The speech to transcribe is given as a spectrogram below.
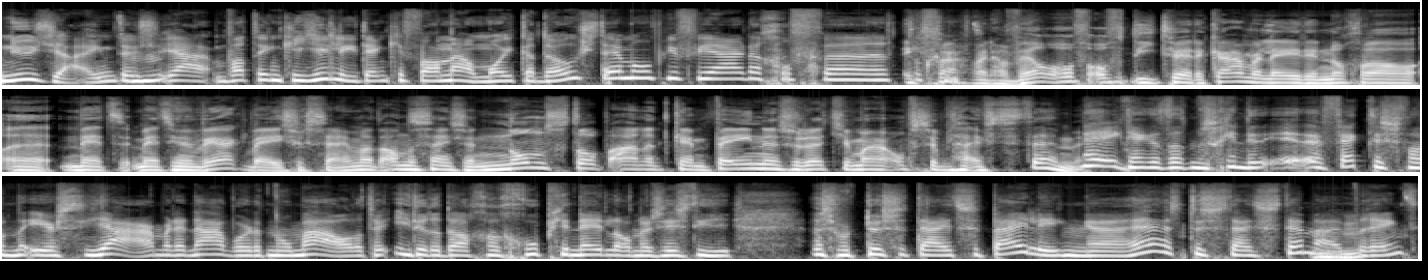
nu zijn. Dus ja, wat denken jullie? Denk je van, nou, mooi cadeau stemmen op je verjaardag? Of, eh, Ik vraag niet? me nou wel of, of die Tweede Kamerleden nog wel eh, met, met hun werk bezig zijn. Want anders zijn ze non-stop aan het campaignen... zodat je maar op ze blijft stemmen. Nee, ik denk dat dat misschien het effect is van het eerste jaar. Maar daarna wordt het normaal dat er iedere dag een groepje Nederlanders is die een soort tussentijdse peiling, eh, hè, een tussentijdse stem Mhm. uitbrengt.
